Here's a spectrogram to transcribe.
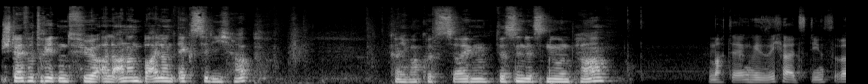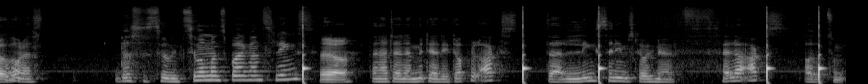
stellvertretend für alle anderen Beile und Äxte, die ich habe. Kann ich mal kurz zeigen. Das sind jetzt nur ein paar. Macht er irgendwie Sicherheitsdienst oder Guck mal, so? das, das ist so ein Zimmermannsball ganz links. Ja. Dann hat er in der Mitte die Doppelaxt. Da links daneben ist, glaube ich, eine Felleraxt. Also zum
